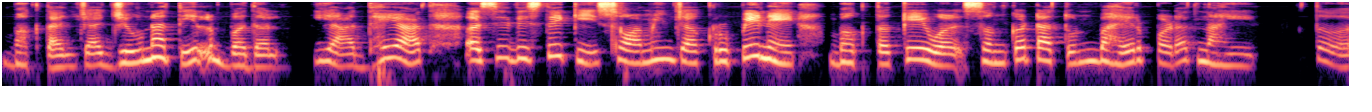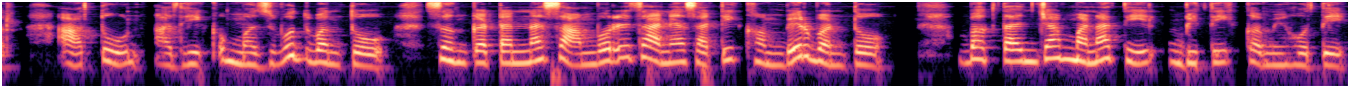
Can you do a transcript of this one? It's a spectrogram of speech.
भक्तांच्या जीवनातील बदल या अध्यायात असे दिसते की स्वामींच्या कृपेने भक्त केवळ संकटातून बाहेर पडत नाही. तर आतून अधिक मजबूत बनतो. संकटांना सामोरे जाण्यासाठी खंबीर बनतो. भक्तांच्या मनातील भीती कमी होते.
